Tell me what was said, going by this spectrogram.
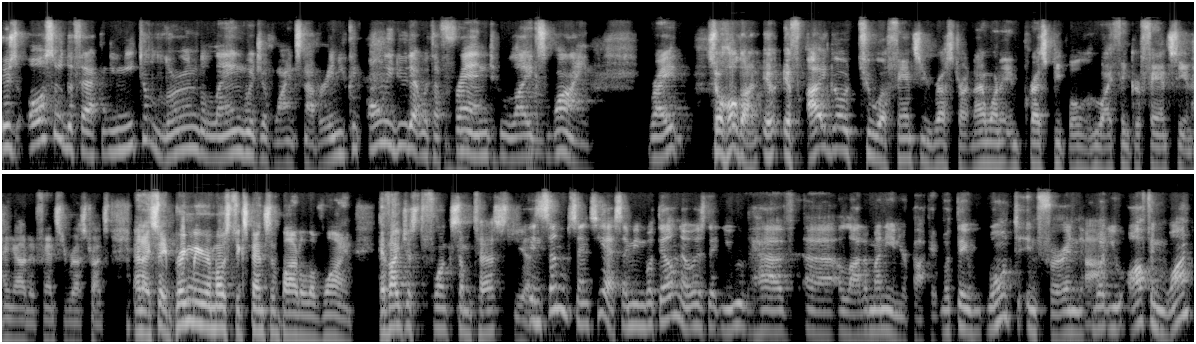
There's also the fact that you need to learn the language of wine snobbery and you can only do that with a mm-hmm. friend who likes mm-hmm. wine right so hold on. If, if I go to a fancy restaurant and I want to impress people who I think are fancy and hang out at fancy restaurants, and I say, "Bring me your most expensive bottle of wine," have I just flunked some test? yes. in some sense yes i mean what they'll know is that you have uh, a lot of money in your pocket what they won't infer and Ah. what you often want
